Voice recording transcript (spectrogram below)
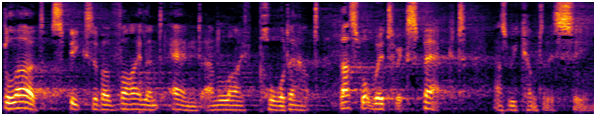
Blood speaks of a violent end and life poured out. That's what we're to expect as we come to this scene.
